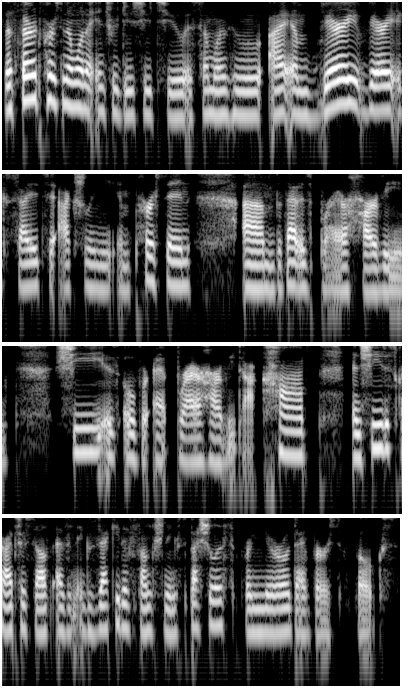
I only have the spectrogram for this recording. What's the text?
The third person I want to introduce you to is someone who I am very, very excited to actually meet in person. Um, but that is Briar Harvey. She is over at briarharvey.com and she describes herself as an executive functioning specialist for neurodiverse folks.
